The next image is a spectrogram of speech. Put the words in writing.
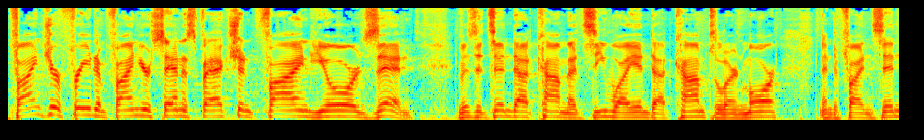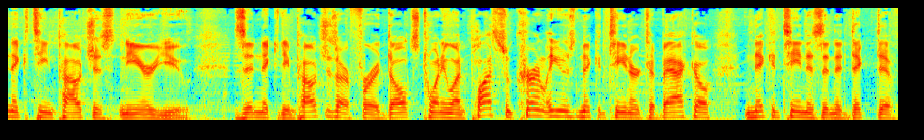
Find your freedom, find your satisfaction, find your ZYN. Visit ZYN.com, that's ZYN.com to learn more and to find ZYN nicotine pouches near you. ZYN nicotine pouches are for adults 21 plus who currently use nicotine or tobacco. Nicotine is an addictive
